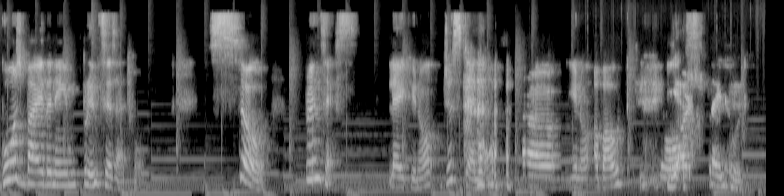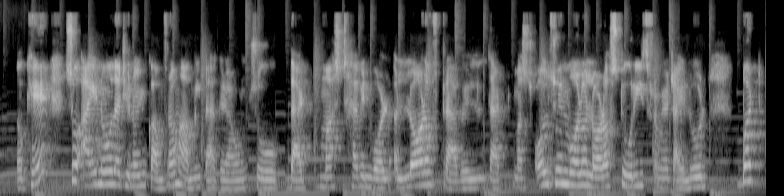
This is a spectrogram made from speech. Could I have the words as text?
goes by the name Princess at Home. So, Princess, like, you know, just tell us, uh, you know, about your yes. childhood okay? So i know that you know you come from army background so that must have involved a lot of travel that must also involve a lot of stories from your childhood. But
